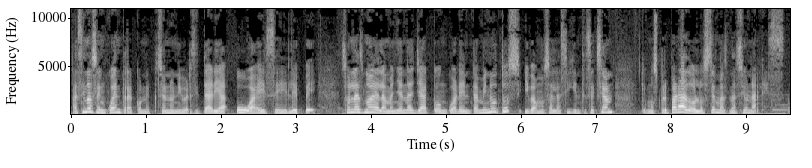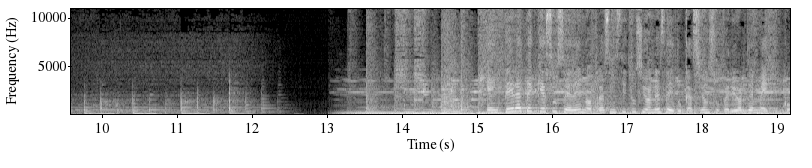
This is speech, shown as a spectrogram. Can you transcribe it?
Así nos encuentra Conexión Universitaria UASLP. Son las 9 de la mañana ya con 40 minutos y vamos a la siguiente sección que hemos preparado, los temas nacionales. Entérate qué sucede en otras instituciones de educación superior de México.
